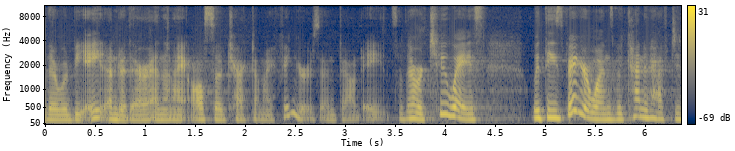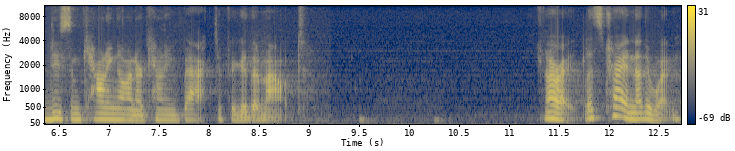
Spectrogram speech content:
there would be 8 under there, and then I also tracked on my fingers and found 8. So there were two ways. With these bigger ones, we kind of have to do some counting on or counting back to figure them out. All right, let's try another one.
